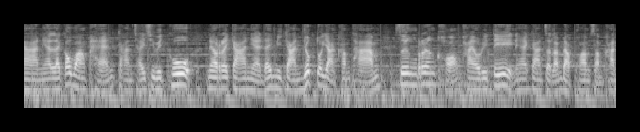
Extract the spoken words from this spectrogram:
งานเนี่ยและก็วางแผนการใช้ชีวิตคู่ ในรายการเนี่ยได้มีการยกตัวอย่างคำถาม ซึ่งเรื่องของ priority นะฮะการจัดลำดับความสำคัญ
